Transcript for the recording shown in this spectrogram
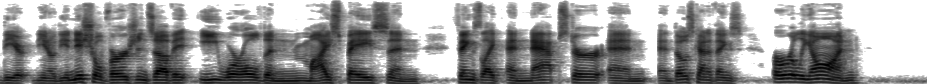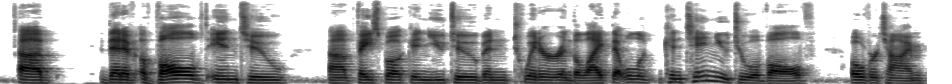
the you know the initial versions of it eWorld and MySpace and things like and Napster and and those kind of things early on uh, that have evolved into uh, Facebook and YouTube and Twitter and the like that will continue to evolve over time.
